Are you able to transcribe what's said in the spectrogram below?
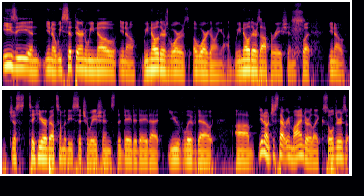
easy and you know we sit there and we know you know we know there's wars a war going on we know there's operations but you know just to hear about some of these situations the day to day that you've lived out um, you know just that reminder like soldiers uh,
